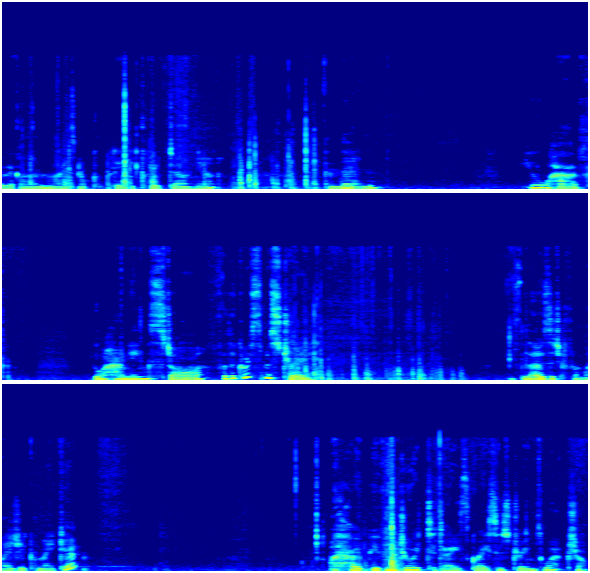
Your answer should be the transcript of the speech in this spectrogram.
Glue it on, mine's not completely glued down yet. And then you'll have your hanging star for the Christmas tree. There's loads of different ways you can make it. I hope you've enjoyed today's Grace's Dreams workshop.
